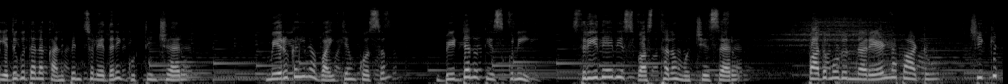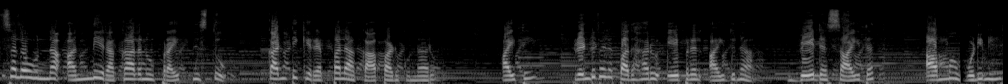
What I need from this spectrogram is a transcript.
ఎదుగుదల కనిపించలేదని గుర్తించారు. మెరుగైన వైద్యం కోసం బిడ్డను తీసుకుని శ్రీదేవి స్వస్థలం వచ్చేశారు. పదమూడున్నరేళ్ళపాటు చికిత్సలో ఉన్న అన్ని రకాలను ప్రయత్నిస్తూ కంటికి రెప్పలా కాపాడుకున్నారు. అయితే రెండు వేల పదహారు ఏప్రిల్ ఐదున వేద సాయిదత్ అమ్మ ఒడిని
